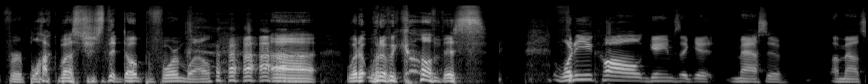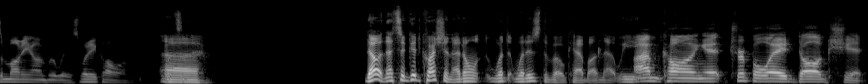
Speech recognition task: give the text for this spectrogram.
for blockbusters that don't perform well uh what what do we call this What do you call games that get massive amounts of money on release? What do you call them? What's the Uh, name? No that's a good question i don't what what is the vocab on that we I'm calling it AAA dog shit.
